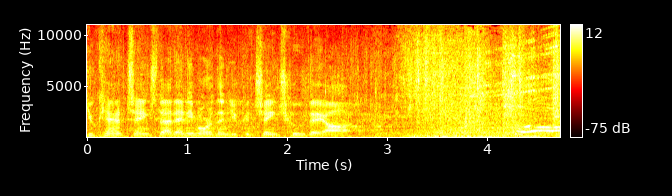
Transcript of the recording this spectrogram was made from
You can't change that any more than you can change who they are. Oh,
